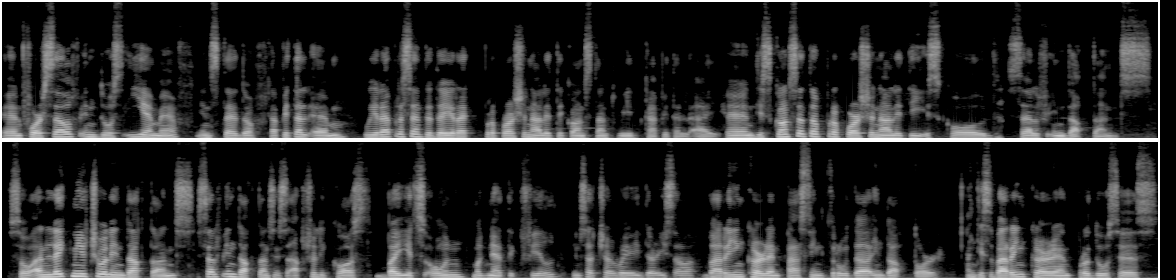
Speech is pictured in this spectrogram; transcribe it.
And for self-induced EMF, instead of capital M, we represent the direct proportionality constant with capital I. And this constant of proportionality is called self-inductance. So unlike mutual inductance, self-inductance is actually caused by its own magnetic field. In such a way, there is a varying current passing through the inductor and this varying current produces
